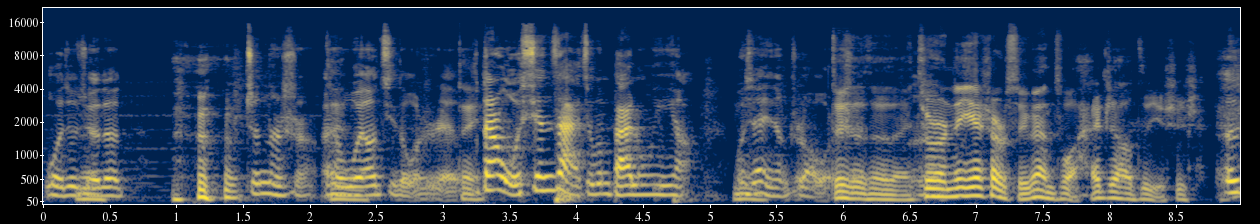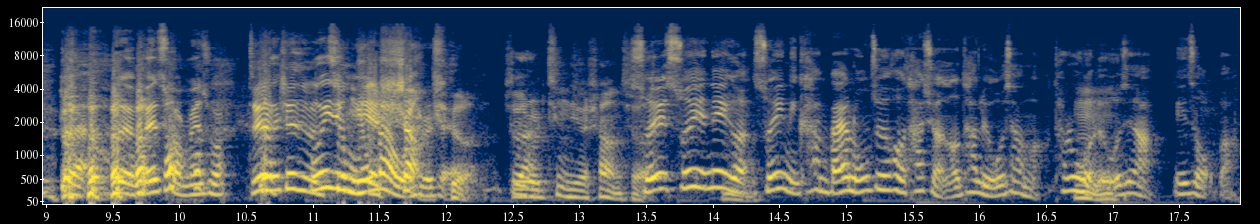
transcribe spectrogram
我就觉得 真的是，哎，我要记得我是谁对。但是我现在就跟白龙一样，我现在已经知道我是对谁。对对对对，就是那些事儿随便做，还知道自己是谁。呃，对对，没错没错。对，我这就我已经明白我是谁了，就是，境界上去了。所以所以那个，所以你看白龙最后他选择他留下嘛，他说我留下，你走吧。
